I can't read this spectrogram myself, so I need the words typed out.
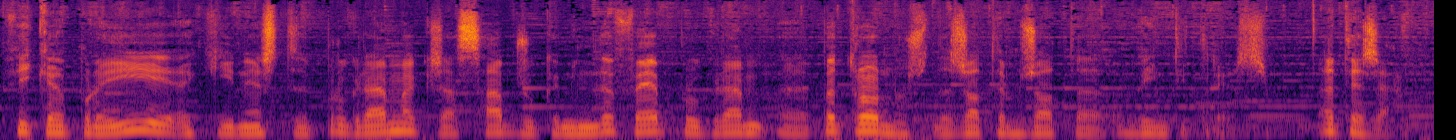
Fica por aí, aqui neste programa, que já sabes, o Caminho da Fé, programa Patronos da JMJ 23. Até já.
